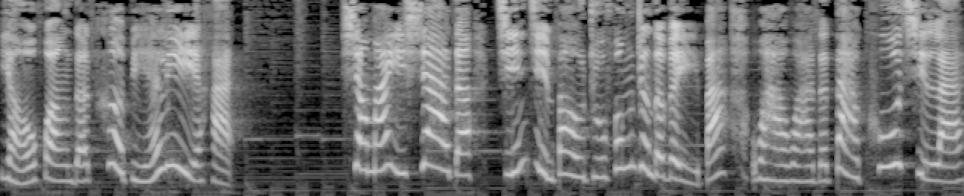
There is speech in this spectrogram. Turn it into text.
摇晃的特别厉害。小蚂蚁吓得紧紧抱住风筝的尾巴，哇哇的大哭起来。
